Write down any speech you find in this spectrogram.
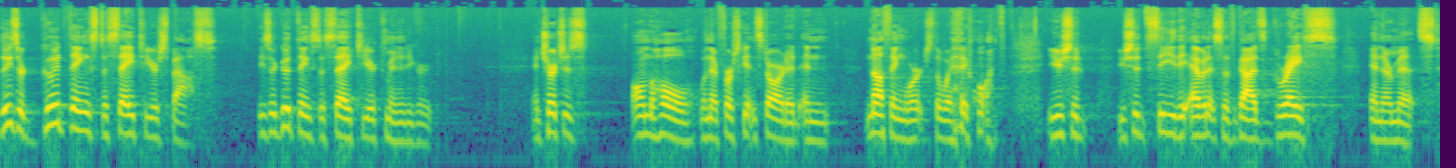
these are good things to say to your spouse. These are good things to say to your community group. And churches, on the whole, when they're first getting started, and nothing works the way they want. You should, you should see the evidence of God's grace in their midst.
